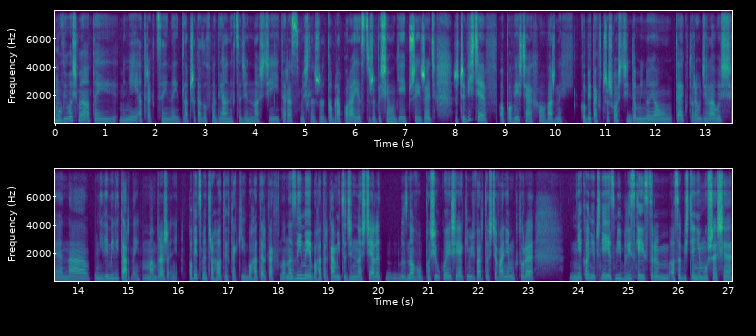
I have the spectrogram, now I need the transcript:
Mówiłyśmy o tej mniej atrakcyjnej dla przekazów medialnych codzienności i teraz myślę, że dobra pora jest, żeby się jej przyjrzeć. Rzeczywiście w opowieściach o ważnych kobietach z przeszłości dominują te, które udzielały się na niwie militarnej, mam wrażenie. Powiedzmy trochę o tych takich bohaterkach, no nazwijmy je bohaterkami codzienności, ale znowu posiłkuje się jakimś wartościowaniem, które niekoniecznie jest mi bliskie i z którym osobiście nie muszę się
